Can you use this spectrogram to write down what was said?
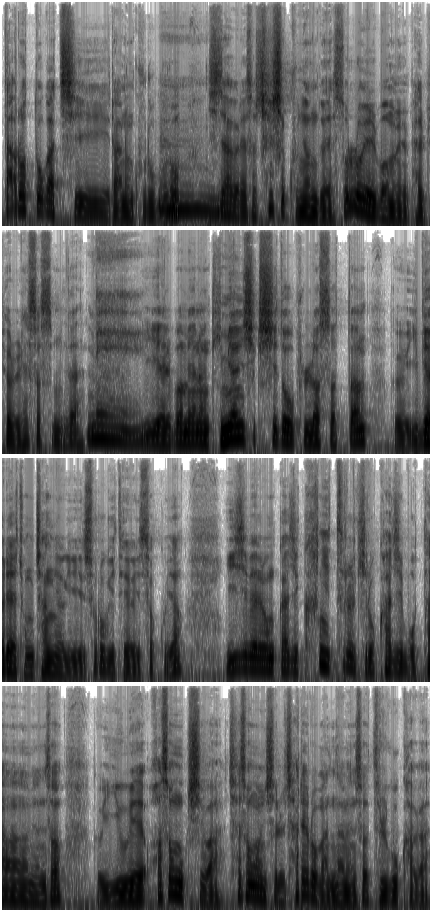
따로 또같이라는 그룹으로 음. 시작을 해서 79년도에 솔로 앨범을 발표를 했었습니다. 네. 이 앨범에는 김현식 씨도 불렀었던 그 이별의 종착역이 수록이 되어 있었고요. 이 집 앨범까지 큰 히트를 기록하지 못하면서 그 이후에 화성욱 씨와 최성원 씨를 차례로 만나면서 들국화가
